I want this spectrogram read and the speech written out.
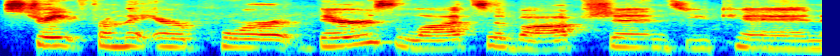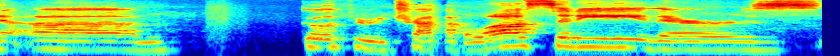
straight from the airport. There's lots of options. You can um, go through Travelocity. There's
